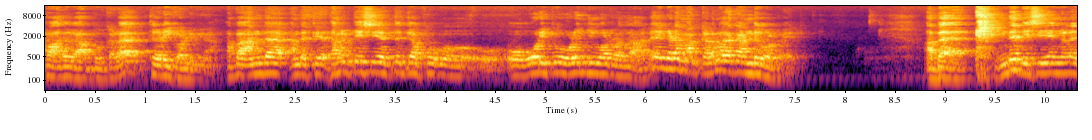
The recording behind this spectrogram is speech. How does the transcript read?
பாதுகாப்புகளை தேடிக்கொள்ளுவீங்க அப்போ அந்த அந்த தமிழ் தேசியத்துக்கு ஓடிப்பு ஒளிஞ்சு கொள்றதால எங்களோட மக்களும் அதை கண்டுகொள்வேன் அப்போ இந்த விஷயங்களை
